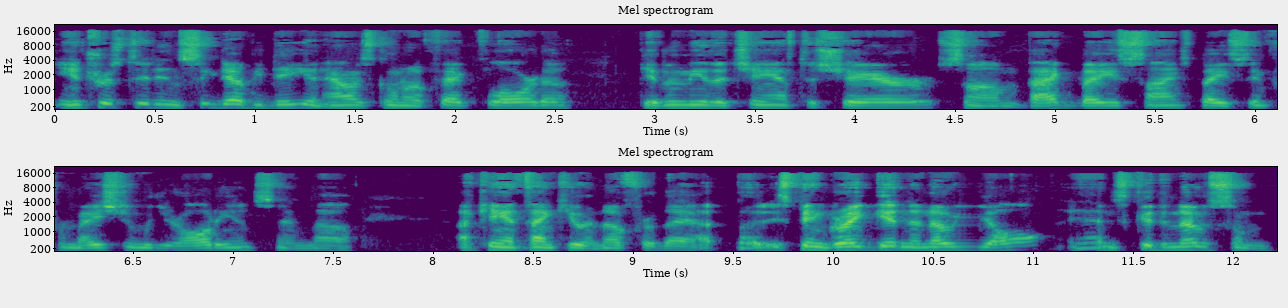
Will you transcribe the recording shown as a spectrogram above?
interested in CWD and how it's going to affect Florida, giving me the chance to share some fact-based, science-based information with your audience, and uh, I can't thank you enough for that. But it's been great getting to know y'all, and it's good to know some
